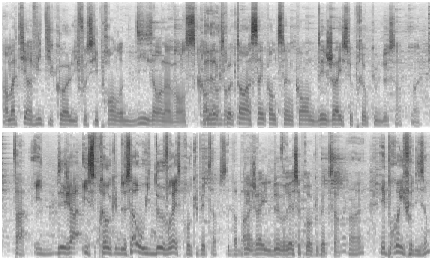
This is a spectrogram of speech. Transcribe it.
en matière viticole, il faut s'y prendre 10 ans à l'avance. Quand l'exploitant a 55 ans, déjà il se préoccupe de ça. Enfin, il, déjà il se préoccupe de ça ou il devrait se préoccuper de ça, c'est pas pareil. Déjà il devrait se préoccuper de ça. Et pourquoi il faut 10 ans?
